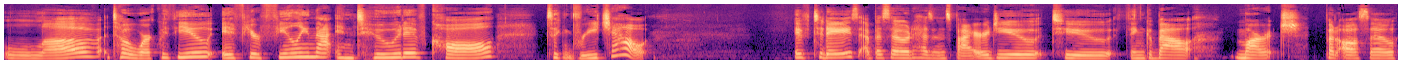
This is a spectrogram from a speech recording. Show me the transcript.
love to work with you if you're feeling that intuitive call to reach out. If today's episode has inspired you to think about March, but also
